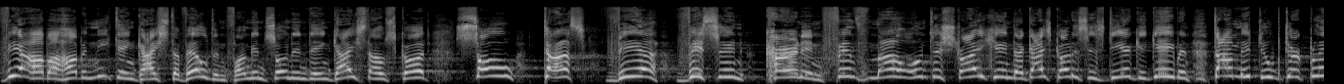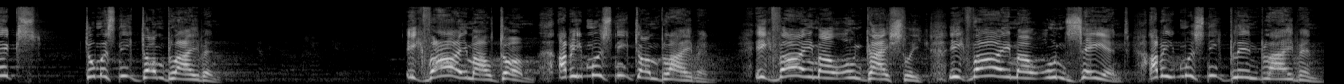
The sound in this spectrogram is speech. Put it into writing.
Wir aber haben nicht den Geist der Welt empfangen, sondern den Geist aus Gott, so dass wir wissen können. Fünfmal unterstreichen, der Geist Gottes ist dir gegeben, damit du durchblickst. Du musst nicht dumm bleiben. Ich war einmal dumm, aber ich muss nicht dumm bleiben. Ich war einmal ungeistlich, ich war einmal unsehend, aber ich muss nicht blind bleiben.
